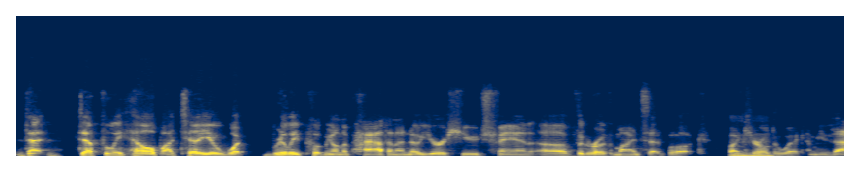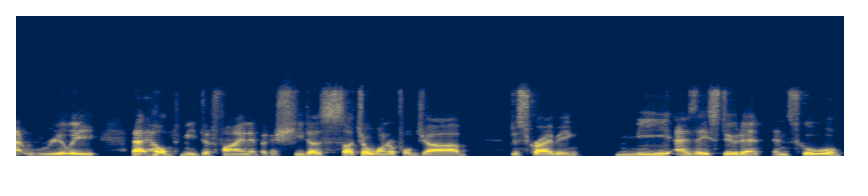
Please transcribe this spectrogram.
That definitely helped i tell you what really put me on the path and i know you're a huge fan of the growth mindset book by mm-hmm. carol dweck. I mean that really that helped me define it because she does such a wonderful job describing me as a student in school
